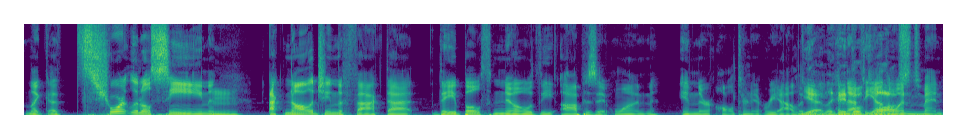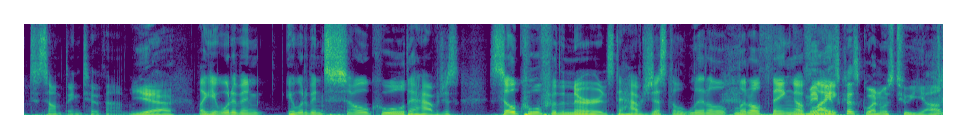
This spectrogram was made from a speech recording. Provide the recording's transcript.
like a short little scene Mm. Acknowledging the fact that they both know the opposite one in their alternate reality. Yeah, like and that the other lost. one meant something to them. yeah Like it would have been it would have been so cool to have just so cool for the nerds to have just a little little thing of maybe like it's because gwen was too young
